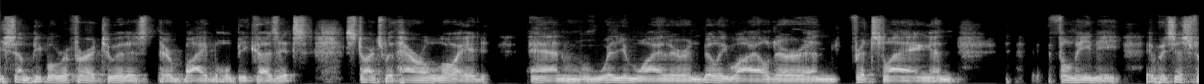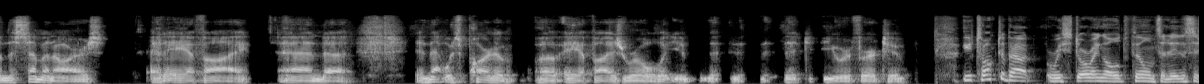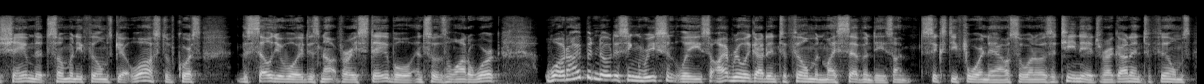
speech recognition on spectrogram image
some people refer to it as their Bible because it starts with Harold Lloyd and William Wyler and Billy Wilder and Fritz Lang and Fellini. It was just from the seminars at AFI. And uh, and that was part of uh, AFI's role that you that, that you refer to. You talked about restoring old films, and it is a shame that so many films get lost. Of course, the celluloid is not very stable, and so there's a lot of work. What I've been noticing recently, so I really got into film in my 70s. I'm 64 now, so when I was a teenager, I got into films.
